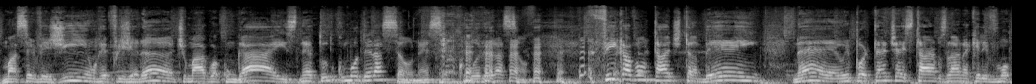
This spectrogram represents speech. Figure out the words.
uma cervejinha, um refrigerante, uma água com gás, né? Tudo com moderação, né? Sempre com moderação. Fica à vontade também, né? O importante é estarmos lá naquele mo-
